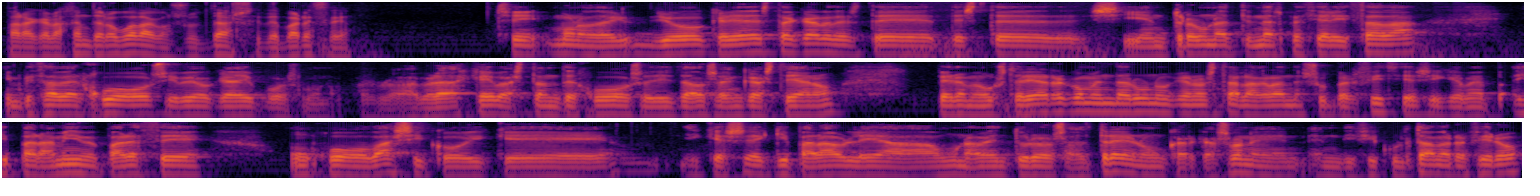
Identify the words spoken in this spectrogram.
para que la gente lo pueda consultar, si te parece. Sí, bueno, yo quería destacar desde, este, si entro en una tienda especializada empiezo a ver juegos y veo que hay, pues bueno, pues la verdad es que hay bastantes juegos editados en castellano, pero me gustaría recomendar uno que no está en las grandes superficies y que y para mí me parece un juego básico y que, y que es equiparable a un Aventureros al tren o un Carcassonne, en, dificultad me refiero,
